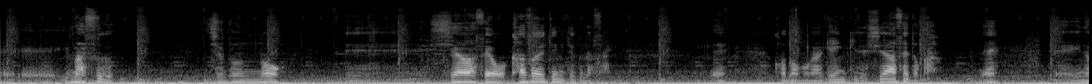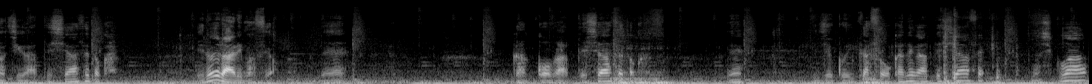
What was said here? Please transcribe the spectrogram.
えー、今すぐ自分の、えー、幸せを数えてみてください、ね、子供が元気で幸せとかね、え命があって幸せとか。いろいろありますよ。ね、学校があって幸せとか、ね、塾行かすお金があって幸せ。もしくは、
